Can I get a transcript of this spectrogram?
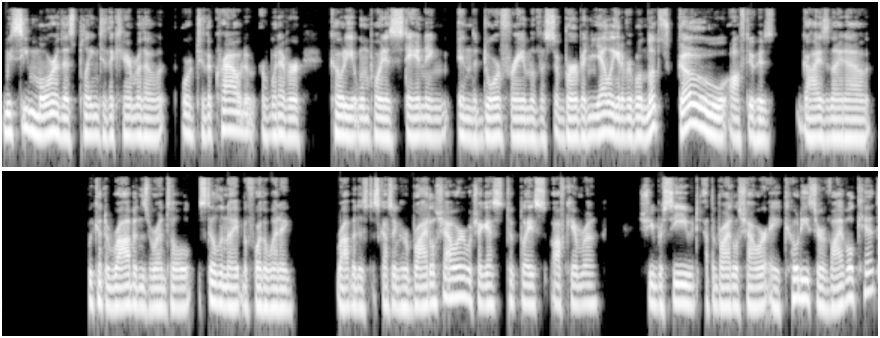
We see more of this playing to the camera though, or to the crowd or, whatever. Kody at one point is standing in the door frame of a suburban yelling at everyone, let's go off to his guy's night out. We cut to Robyn's rental still the night before the wedding. Robyn is discussing her bridal shower, which I guess took place off camera. She received at the bridal shower a Kody survival kit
